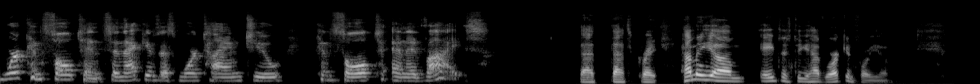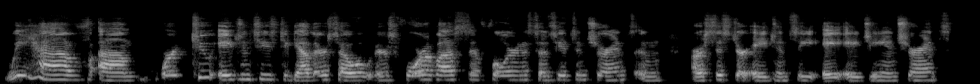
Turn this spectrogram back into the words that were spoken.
We're consultants, and that gives us more time to consult and advise. That that's great. How many um agents do you have working for you? we have um, we're two agencies together so there's four of us in fuller and associates insurance and our sister agency aag insurance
